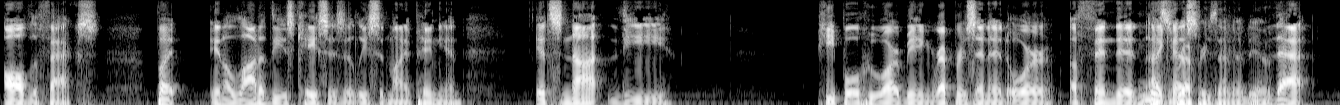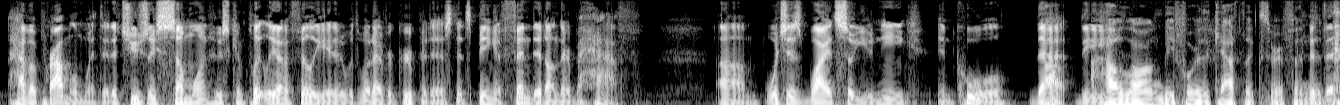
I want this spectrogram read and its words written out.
all the facts, but in a lot of these cases, at least in my opinion, it's not the people who are being represented or offended, I guess, misrepresented. Yeah. that have a problem with it. It's usually someone who's completely unaffiliated with whatever group it is that's being offended on their behalf. Um, which is why it's so unique and cool that the How long before the Catholics are offended the-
